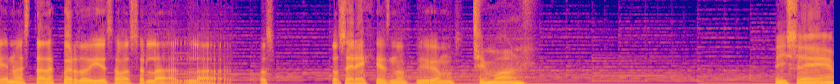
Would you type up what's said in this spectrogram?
que no está de acuerdo y esa va a ser la, la- los, los herejes, ¿no? Digamos. Simón. Dice.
